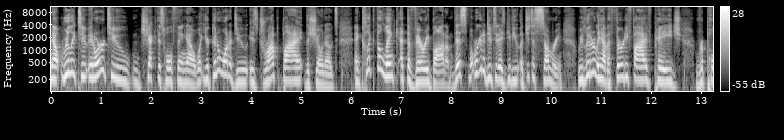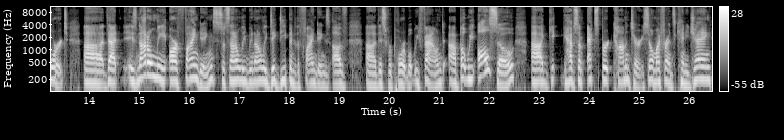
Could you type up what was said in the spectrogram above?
Now, really, to in order to check this whole thing out, what you're going to want to do is drop by the show notes and click the link at the very bottom. This what we're going to do today is give you a, just a summary. We literally have a 35 page report uh, that is not only our findings, so it's not only we not only dig deep into the findings of uh, this report, what we found, uh, but we also uh, get, have some expert commentary. So, my friends, Kenny Jahng,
